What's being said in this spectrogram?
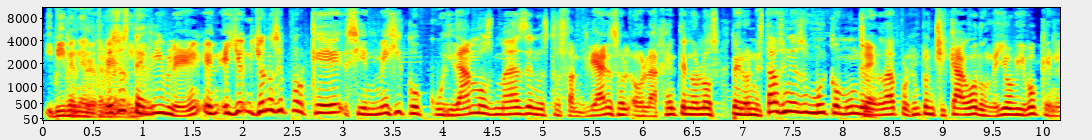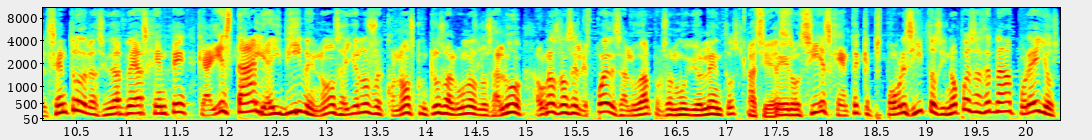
y viven entre Eso es terrible. ¿eh? Yo, yo, no sé por qué, si en México cuidamos más de nuestros familiares o, la gente no los. Pero en Estados Unidos es muy común, de verdad. Por ejemplo, en Chicago, donde yo vivo, que en el centro de la ciudad veas gente que ahí está y ahí vive, ¿no? O sea, yo los reconozco, incluso a algunos los saludo. A unos no se les puede saludar porque son muy violentos. Así es. Pero sí es gente que, pues, pobrecitos, y no puedes hacer nada por ellos.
